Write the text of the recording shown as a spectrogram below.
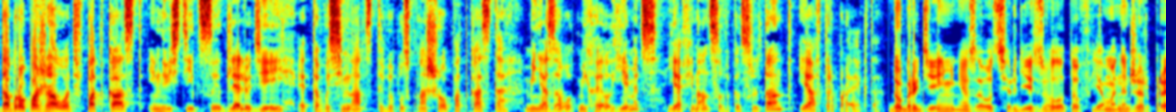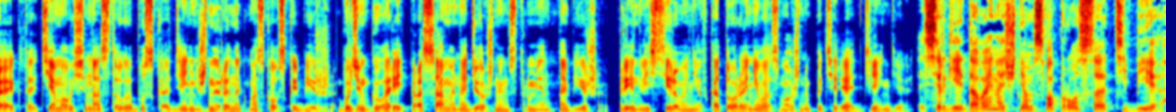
Добро пожаловать в подкаст «Инвестиции для людей». Это 18-й выпуск нашего подкаста. Меня зовут Михаил Емец, я финансовый консультант и автор проекта. Добрый день, меня зовут Сергей Золотов, я менеджер проекта. Тема 18 выпуска – денежный рынок московской биржи. Будем говорить про самый надежный инструмент на бирже, при инвестировании в который невозможно потерять деньги. Сергей, давай начнем с вопроса тебе.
